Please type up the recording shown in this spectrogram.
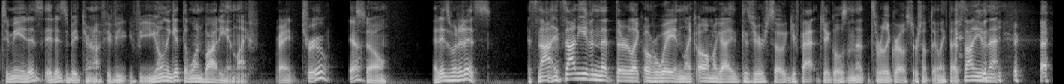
to me, it is it is a big turnoff if you if you only get the one body in life, right? true yeah So it is what it is. It's not. It's not even that they're like overweight and like, oh my god, because you're so you're fat jiggles and that's really gross or something like that. It's not even that. It's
